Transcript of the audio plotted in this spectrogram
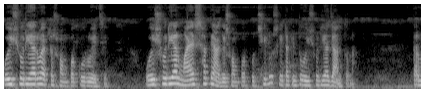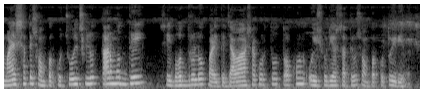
ঐশ্বরিয়ারও একটা সম্পর্ক রয়েছে। ঐশ্বরিয়ার মায়ের সাথে আগে সম্পর্ক ছিল, সেটা কিন্তু ঐশ্বরিয়া জানতো না। তার মায়ের সাথে সম্পর্ক চলছিল, তার মধ্যেই সেই ভদ্রলোক বাড়িতে যাওয়া আসা করতো, তখন ঐশ্বরিয়ার সাথেও সম্পর্ক তৈরি হয়।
